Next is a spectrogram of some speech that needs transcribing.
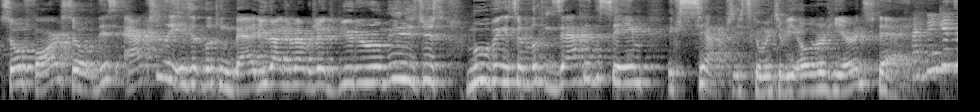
so far. So this actually isn't looking bad. You guys remember Jen's beauty room? It is just moving. It's gonna look exactly the same, except it's going to be over here instead. I think it's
